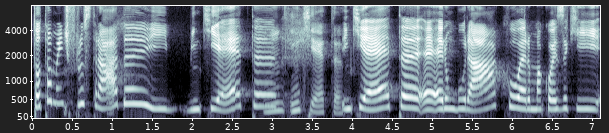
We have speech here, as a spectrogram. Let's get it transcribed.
totalmente frustrada e inquieta Hum, inquieta. inquieta, é- era um buraco, era uma coisa que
